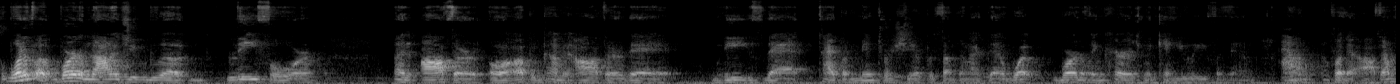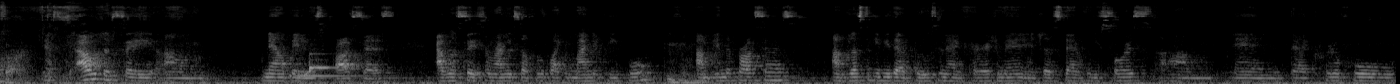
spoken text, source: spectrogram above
what if a word of knowledge you uh, leave for an author or up and coming author that needs that type of mentorship or something like that? What word of encouragement can you leave for them? Um, for that author, I'm sorry. Yes, I would just say, um, now being in this process, I would say surround yourself with like-minded people um, in the process, um, just to give you that boost and that encouragement and just that resource um, and that critical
